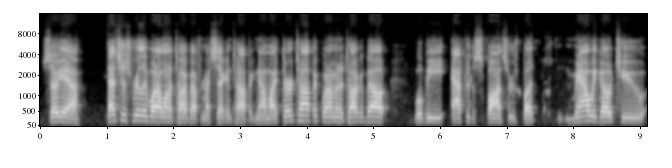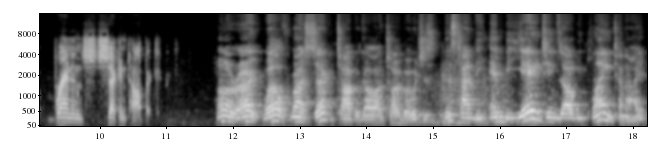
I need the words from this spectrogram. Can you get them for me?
so yeah, that's just really what I want to talk about for my second topic. Now, my third topic, what I'm going to talk about, will be after the sponsors. But now we go to Brandon's second topic. All right. Well, for my second topic I'll have to talk about, which is this time the NBA teams I'll be playing tonight.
